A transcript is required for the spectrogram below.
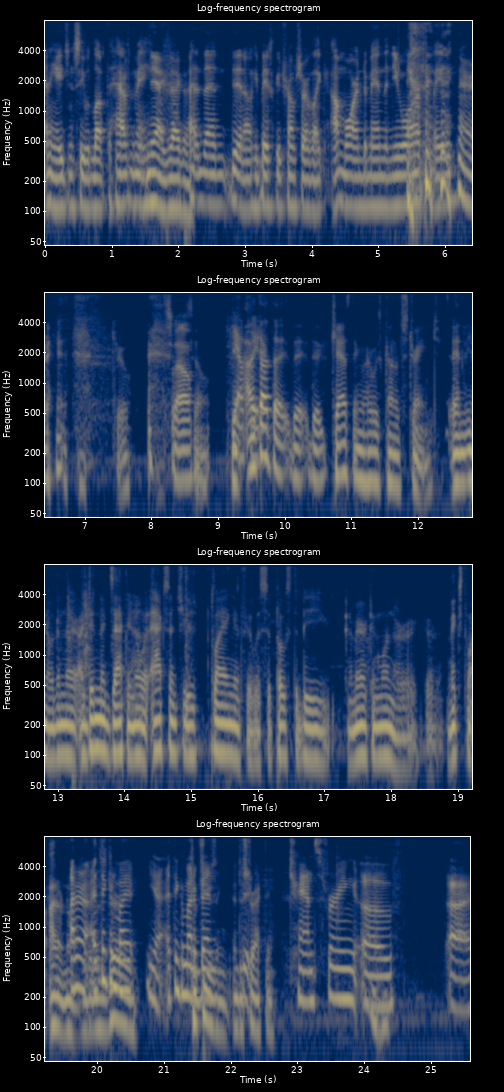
any agency would love to have me. yeah, exactly. And then you know he basically trumps her of like I'm more in demand than you are, lady. True. So, So Yeah, yeah, I thought the, the the casting of her was kind of strange, and you know, then there, I didn't exactly know what accent she was playing. If it was supposed to be an American one or a, a mixed one, I don't know. I don't know. I think it might. Yeah, I think it might have been confusing and distracting. transferring of uh,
